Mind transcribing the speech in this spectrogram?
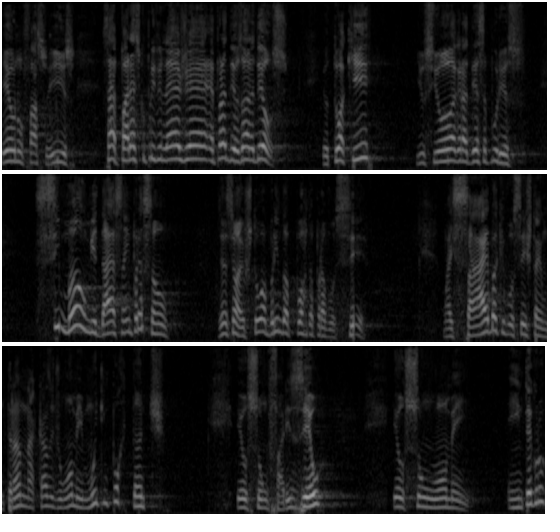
eu não faço isso. Sabe, parece que o privilégio é, é para Deus. Olha, Deus, eu estou aqui e o Senhor agradeça por isso. Simão me dá essa impressão, dizendo assim: ó, eu estou abrindo a porta para você, mas saiba que você está entrando na casa de um homem muito importante eu sou um fariseu, eu sou um homem íntegro,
